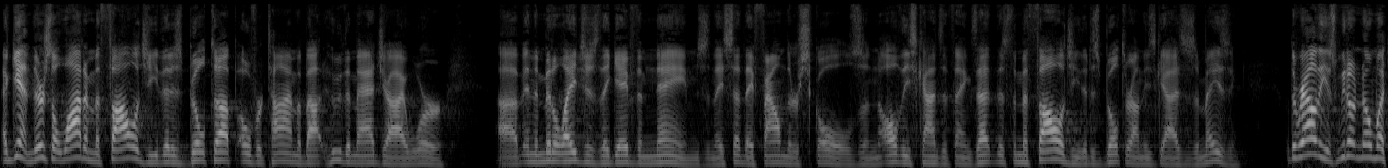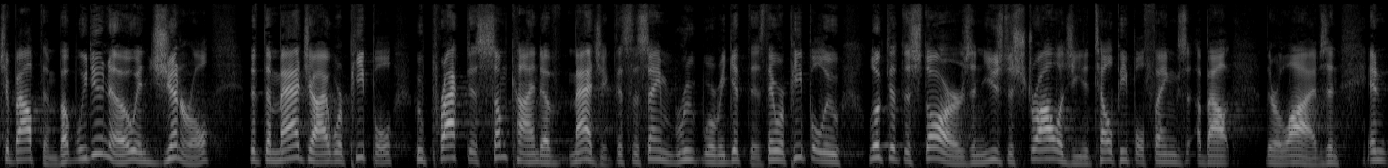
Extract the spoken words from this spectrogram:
Again, there's a lot of mythology that is built up over time about who the magi were. Uh, in the Middle Ages, they gave them names and they said they found their skulls and all these kinds of things. That, that's the mythology that is built around these guys is amazing. The reality is, we don't know much about them, but we do know in general that the Magi were people who practiced some kind of magic. That's the same root where we get this. They were people who looked at the stars and used astrology to tell people things about their lives. And, and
